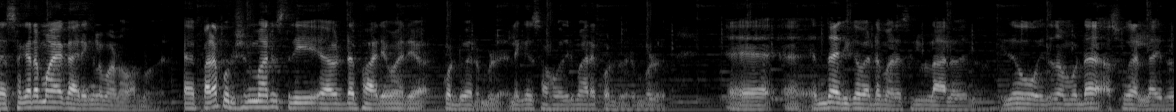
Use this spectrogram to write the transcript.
രസകരമായ കാര്യങ്ങളുമാണ് ഓർമ്മ വരുന്നത്. പല പുരുഷന്മാരും സ്ത്രീ അവരുടെ ഭാര്യമാരെ കൊണ്ടുവരുമ്പോൾ അല്ലെങ്കിൽ സഹോദരിമാരെ കൊണ്ടുവരുമ്പോൾ എന്തായിരിക്കും അവരുടെ മനസ്സിലുള്ള ആലോചന? ഇത് ഇത് നമ്മുടെ അസുഖമല്ല ഇത്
